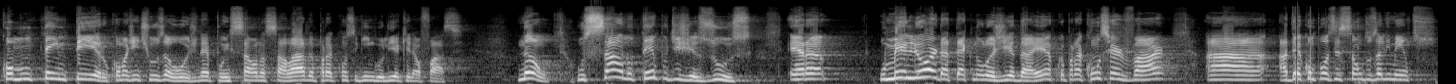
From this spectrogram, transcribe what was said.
como um tempero, como a gente usa hoje, né? Põe sal na salada para conseguir engolir aquele alface. Não, o sal no tempo de Jesus era o melhor da tecnologia da época para conservar a, a decomposição dos alimentos.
